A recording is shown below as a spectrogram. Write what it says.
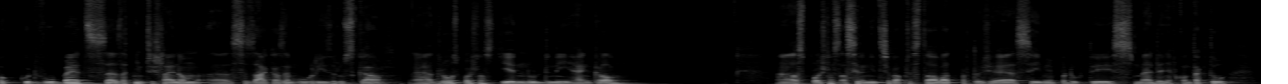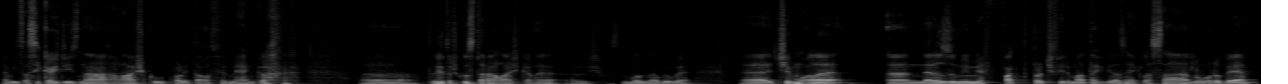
pokud vůbec, zatím přišla jenom eh, se zákazem uhlí z Ruska. Eh, druhou společností je nudný Henkel. Eh, společnost asi není třeba představovat, protože s jejími produkty jsme denně v kontaktu. Navíc asi každý zná hlášku kvalita od firmy Henkel. to je trošku stará hláška, ne? Už se to moc neobjevuje. Čemu ale nerozumím je fakt, proč firma tak výrazně klesá. Dlouhodobě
